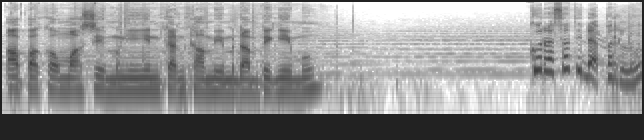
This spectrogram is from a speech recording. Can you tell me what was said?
Apa kau masih menginginkan kami mendampingimu? Kurasa tidak perlu.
